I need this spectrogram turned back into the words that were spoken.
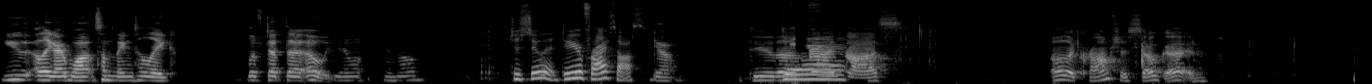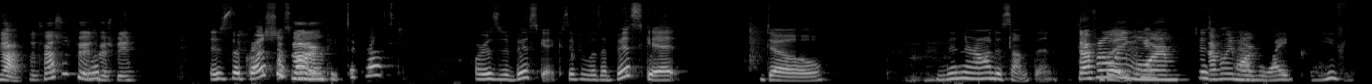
You like I want something to like lift up the oh you know what maybe I'll- Just do it. Do your fry sauce. yeah Do the fry sauce. Oh, the crunch is so good. yeah the crust was pretty What- crispy. Is the crust just normal better. pizza crust, or is it a biscuit? Because if it was a biscuit dough, then they're onto something. Definitely you more Just definitely have more white gravy.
